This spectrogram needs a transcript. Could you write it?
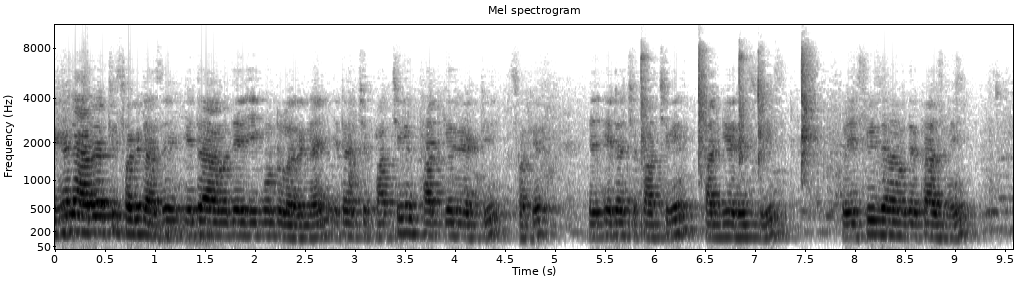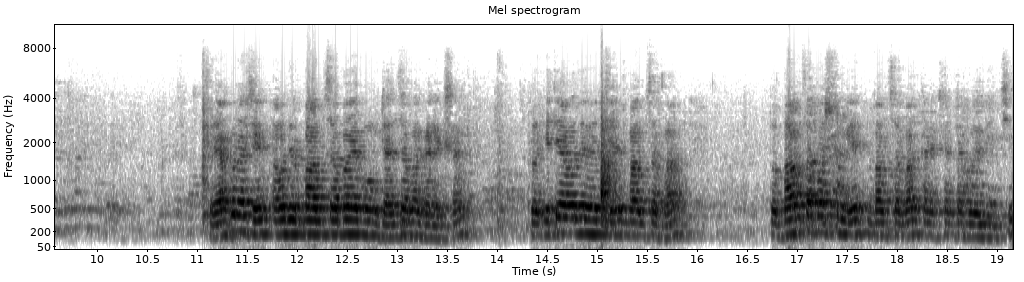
এখানে আরও একটি সকেট আছে, এটা আমাদের এই কন্ট্রোলারে নাই, এটা হচ্ছে পাঁচ সেকেন্ড থার্ড গিয়ারের একটি সকেট এটা হচ্ছে পাঁচ সেকেন্ড থার্ড গিয়ারের সুইচ তো এই সুইচের আমাদের কাজ নেই। তো এখন আসেন আমাদের বাম চাপা এবং ডান চাপা কানেকশন তো এটা আমাদের হচ্ছে বাম চাপা। তো বাম চাপার সঙ্গে বাম চাপার কানেকশনটা করে দিচ্ছি।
